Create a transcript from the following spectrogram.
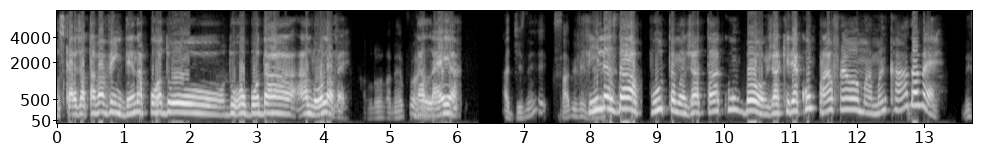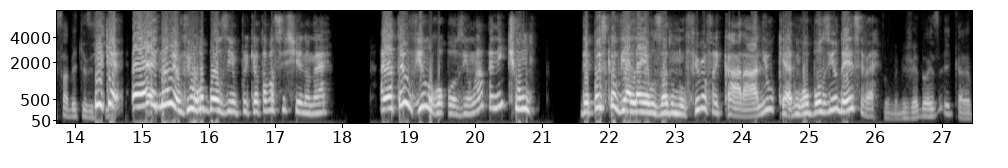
os caras já tava vendendo a porra do, do robô da a Lola, velho. A Lola, né? Porra, da Leia. A Disney sabe vender. Filhas né? da puta, mano, já tá com. Bom, já queria comprar. Eu falei, ó, oh, uma mancada, velho. Nem sabia que existia. Porque, é, não, eu vi o robozinho, porque eu tava assistindo, né? Aí até eu vi um robozinho lá, mas nem tinha um. Depois que eu vi a Leia usando no filme, eu falei, caralho, eu quero um robozinho desse, velho. MV2 aí, cara.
